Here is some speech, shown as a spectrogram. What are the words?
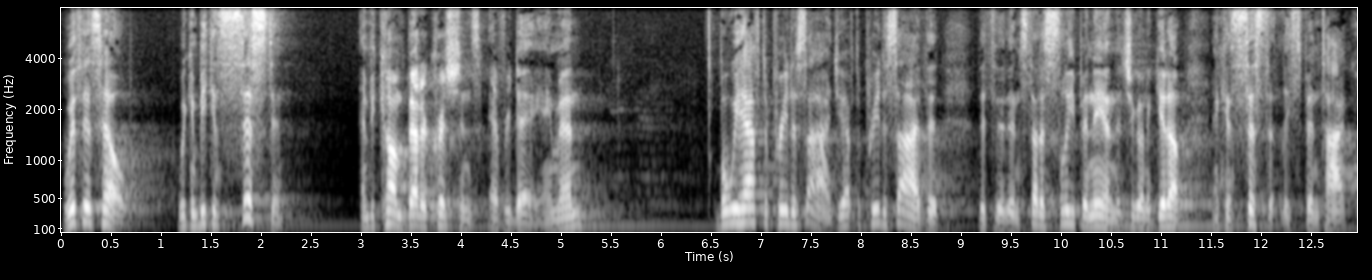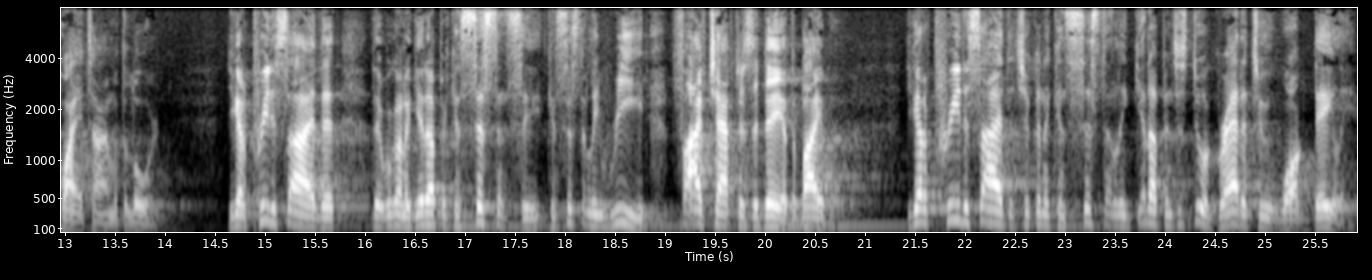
with His help, we can be consistent and become better Christians every day. Amen? But we have to pre-decide. You have to pre-decide that, that, that instead of sleeping in, that you're going to get up and consistently spend time, quiet time with the Lord. You got to pre-decide that, that we're going to get up and consistency, consistently read five chapters a day of the Bible. You got to pre-decide that you're going to consistently get up and just do a gratitude walk daily.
